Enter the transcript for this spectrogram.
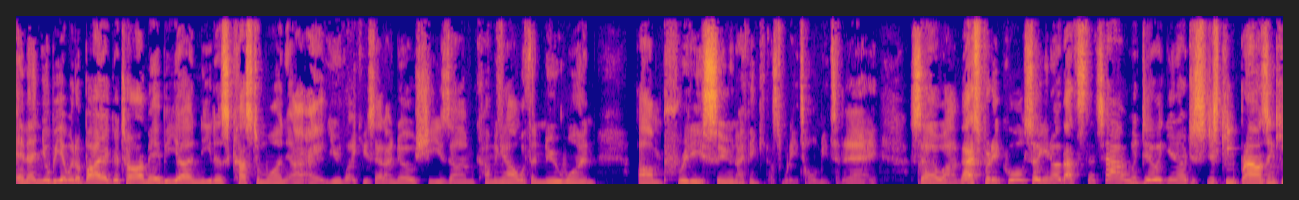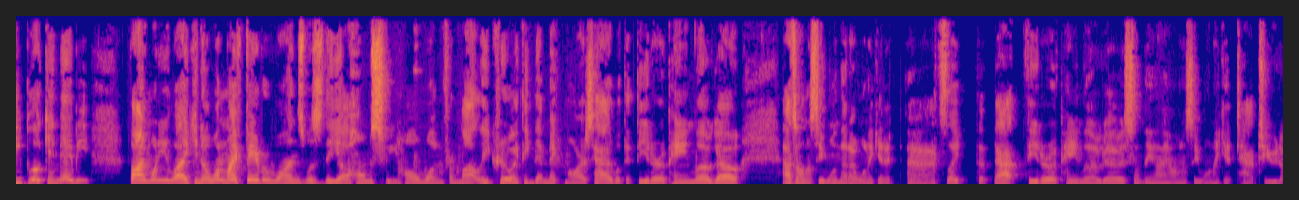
And then you'll be able to buy a guitar maybe uh, nita's custom one. Uh, you like you said i know she's um, coming out with a new one um, pretty soon. I think that's what he told me today. So uh, that's pretty cool. So you know that's that's how I would do it. You know, just just keep browsing, keep looking, maybe find one you like. You know, one of my favorite ones was the uh, Home Sweet Home one from Motley Crue. I think that Mick Mars had with the Theater of Pain logo. That's honestly one that I want to get. A, uh, that's like the, that Theater of Pain logo is something I honestly want to get tattooed.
